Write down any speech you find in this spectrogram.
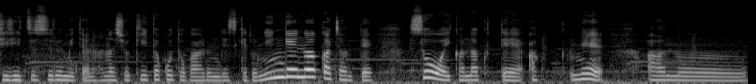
自立するみたいな話を聞いたことがあるんですけど人間の赤ちゃんってそうはいかなくてあねあの、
